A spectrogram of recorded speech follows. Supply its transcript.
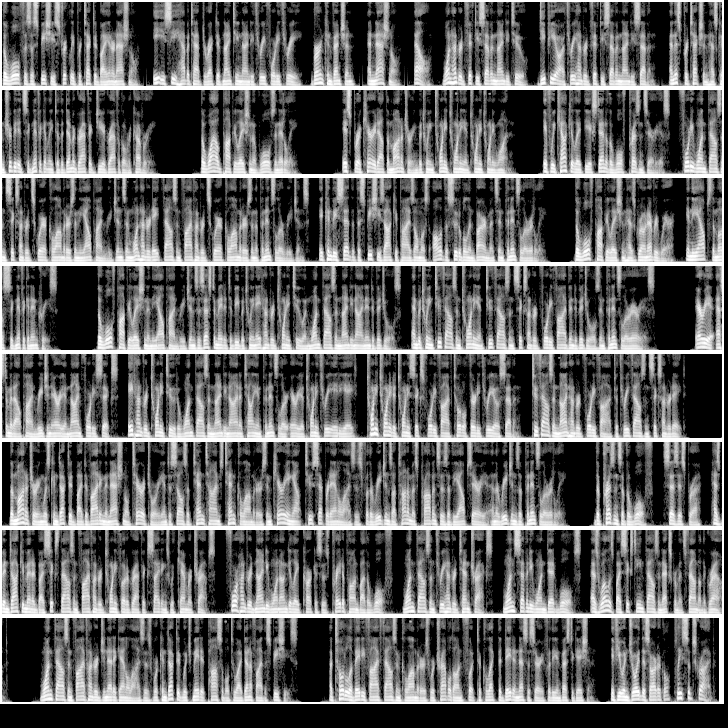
The wolf is a species strictly protected by international EEC Habitat Directive 1993-43, Berne Convention, and National L. 15792, DPR 35797, and this protection has contributed significantly to the demographic geographical recovery. The wild population of wolves in Italy. ISPRA carried out the monitoring between 2020 and 2021. If we calculate the extent of the wolf presence areas, 41,600 square kilometers in the alpine regions and 108,500 square kilometers in the peninsular regions, it can be said that the species occupies almost all of the suitable environments in peninsular Italy. The wolf population has grown everywhere, in the Alps the most significant increase. The wolf population in the alpine regions is estimated to be between 822 and 1099 individuals, and between 2020 and 2645 individuals in peninsular areas. Area estimate Alpine region area 946, 822 to 1099 Italian peninsular area 2388, 2020 to 2645 total 3307, 2945 to 3608. The monitoring was conducted by dividing the national territory into cells of 10 times 10 kilometers and carrying out two separate analyses for the region's autonomous provinces of the Alps area and the regions of peninsular Italy. The presence of the wolf, says ISPRA, has been documented by 6,520 photographic sightings with camera traps, 491 ungulate carcasses preyed upon by the wolf, 1,310 tracks, 171 dead wolves, as well as by 16,000 excrements found on the ground. 1,500 genetic analyses were conducted, which made it possible to identify the species. A total of 85,000 kilometers were traveled on foot to collect the data necessary for the investigation. If you enjoyed this article, please subscribe.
